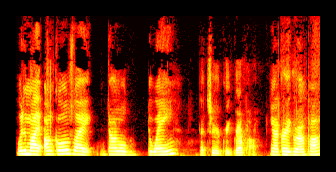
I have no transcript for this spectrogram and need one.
one of my uncles, like Donald Dwayne. That's your great grandpa. Yeah, great grandpa.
